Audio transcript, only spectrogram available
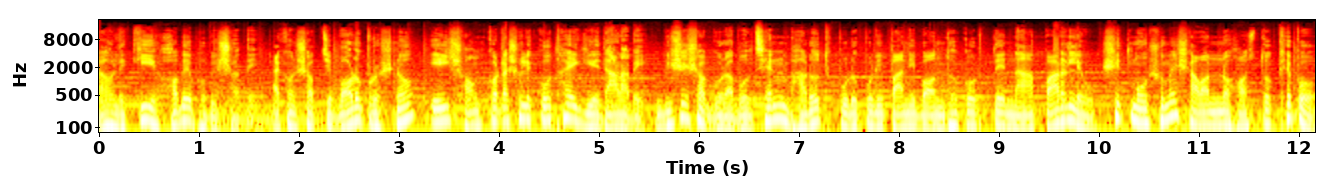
তাহলে কি হবে ভবিষ্যতে? এখন সবচেয়ে বড় প্রশ্ন, এই সংকট আসলে কোথায় গিয়ে দাঁড়াবে? বিশেষজ্ঞরা বলছেন, ভারত পুরোপুরি পানি বন্ধ করতে না পারলেও শীত মৌসুমে সামান্য হস্তক্ষেপও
